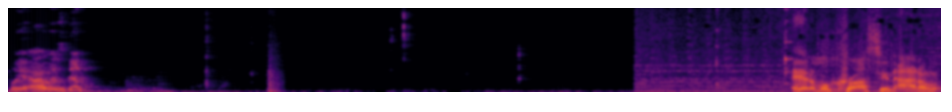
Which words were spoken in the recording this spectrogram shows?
Wait, I was gonna. Animal Crossing, I don't.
